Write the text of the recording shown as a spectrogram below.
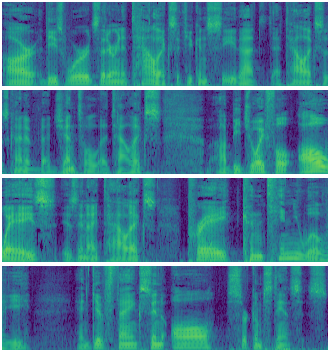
are these words that are in italics. If you can see that, italics is kind of uh, gentle italics. Uh, be joyful always is in italics. Pray continually and give thanks in all circumstances.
